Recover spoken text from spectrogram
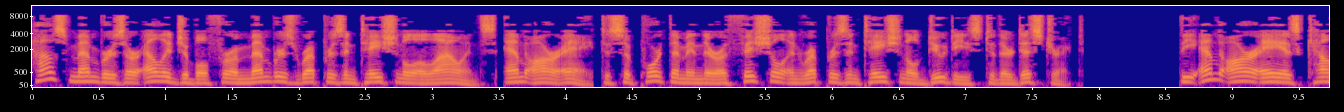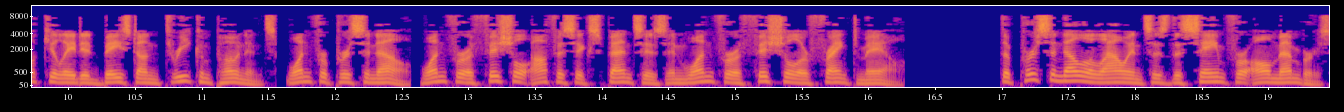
House members are eligible for a Members' Representational Allowance to support them in their official and representational duties to their district. The MRA is calculated based on three components, one for personnel, one for official office expenses and one for official or franked mail. The personnel allowance is the same for all members.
